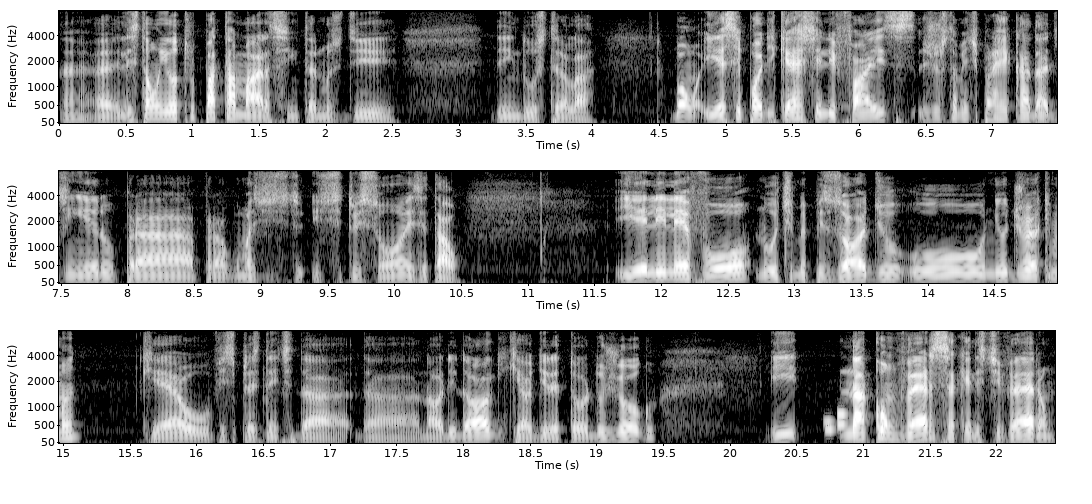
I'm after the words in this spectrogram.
Né? É, eles estão em outro patamar, assim, em termos de, de indústria lá. Bom, e esse podcast ele faz justamente para arrecadar dinheiro para algumas instituições e tal. E ele levou no último episódio o Neil Druckmann, que é o vice-presidente da, da Naughty Dog, que é o diretor do jogo. E na conversa que eles tiveram,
